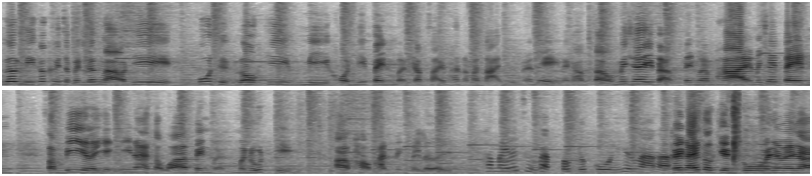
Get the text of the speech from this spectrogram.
เรื่องนี้ก็คือจะเป็นเรื่องราวที่พูดถึงโลกที่มีคนที่เป็นเหมือนกับสายพันธุ์อมตะอยู่นั่นเองนะครับ แต่ว่าไม่ใช่แบบเป็นแวมไพร์ไม่ใช่เป็นซอมบี้อะไรอย่างนี้นะ แต่ว่าเป็นเหมือนมนุษย์อีกอาเผ่าพันธุ์หนึ่งไปเลยทำไมนึกถึงแบบตกตระกูลขึ้นมาคะ คล้ายๆตัวเกียนกูใช่ไหมคะ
